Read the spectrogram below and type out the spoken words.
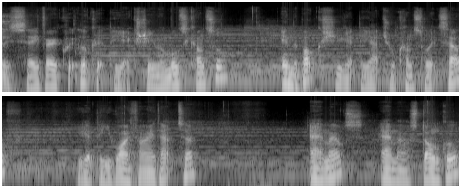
this is a very quick look at the Xtreamer multi-console. In the box you get the actual console itself, you get the Wi-Fi adapter, air mouse, air mouse dongle,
